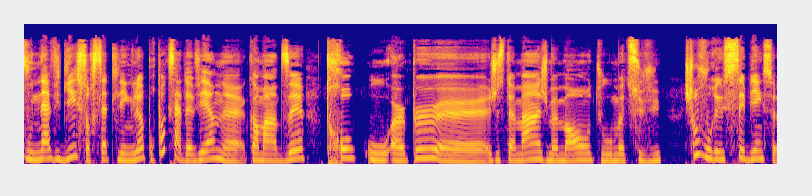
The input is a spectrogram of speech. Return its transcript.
vous naviguez sur cette ligne-là pour pas que ça devienne, euh, comment dire, trop ou un peu justement, je me monte ou me tu vu? Je trouve que vous réussissez bien ça.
